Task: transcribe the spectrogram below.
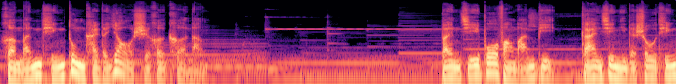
和门庭洞开的钥匙和可能。本集播放完毕。感谢您的收听，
